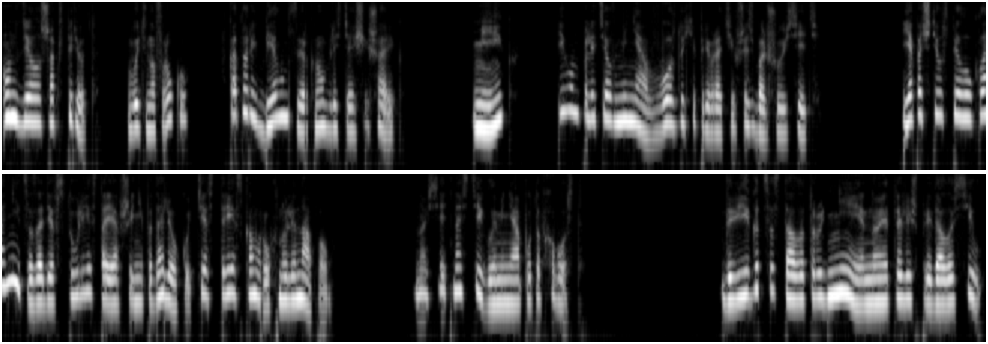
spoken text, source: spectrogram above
Он сделал шаг вперед, вытянув руку, в которой белым сверкнул блестящий шарик. Миг, и он полетел в меня в воздухе, превратившись в большую сеть. Я почти успела уклониться, задев стулья, стоявшие неподалеку. Те с треском рухнули на пол. Но сеть настигла меня, опутав хвост. Двигаться стало труднее, но это лишь придало сил.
